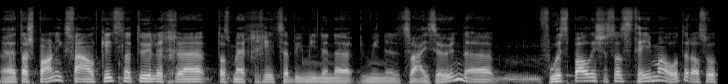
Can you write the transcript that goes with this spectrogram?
Äh, das Spannungsfeld gibt es natürlich, äh, das merke ich jetzt auch bei meinen, äh, bei meinen zwei Söhnen. Äh, Fußball ist so das Thema, oder? Also,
